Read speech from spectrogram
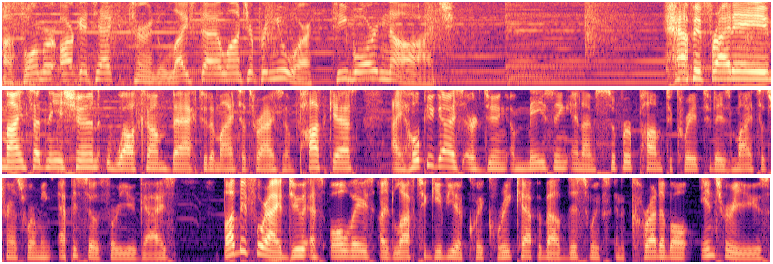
a former architect turned lifestyle entrepreneur, Tibor Nagy. Happy Friday, Mindset Nation. Welcome back to the Mindset Horizon podcast. I hope you guys are doing amazing, and I'm super pumped to create today's Mindset Transforming episode for you guys. But before I do, as always, I'd love to give you a quick recap about this week's incredible interviews.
